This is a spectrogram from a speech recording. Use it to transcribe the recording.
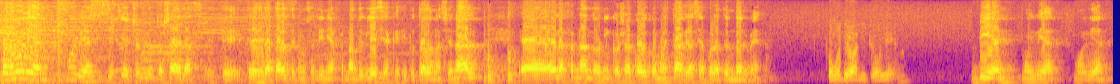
Bueno, muy bien, muy bien. 18 minutos ya de las este, 3 de la tarde tenemos en línea a Fernando Iglesias, que es diputado nacional. Eh, hola Fernando, Nico Jacob, ¿cómo estás? Gracias por atenderme. ¿Cómo te va, Nico? ¿Bien? Bien, muy bien, muy bien.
